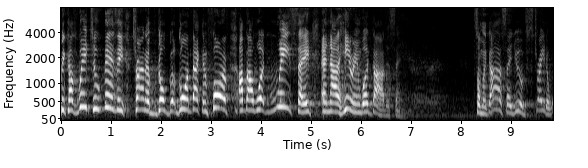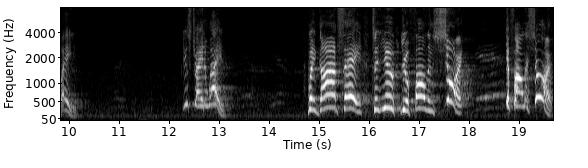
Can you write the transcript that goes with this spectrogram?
Because we too busy trying to go going back and forth about what we say and not hearing what God is saying. So when God say you have strayed away, you strayed away. When God say to you, you're falling short, you're falling short.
